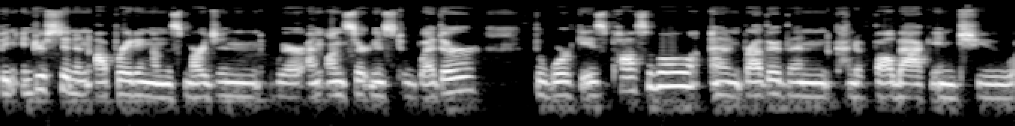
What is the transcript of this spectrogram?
been interested in operating on this margin where I'm uncertain as to whether the work is possible and rather than kind of fall back into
